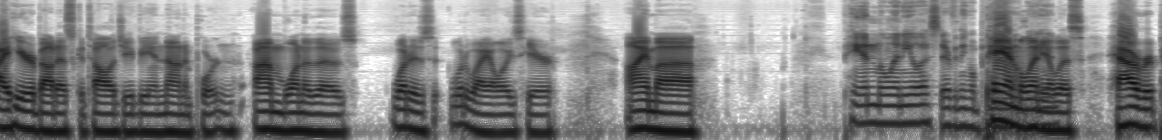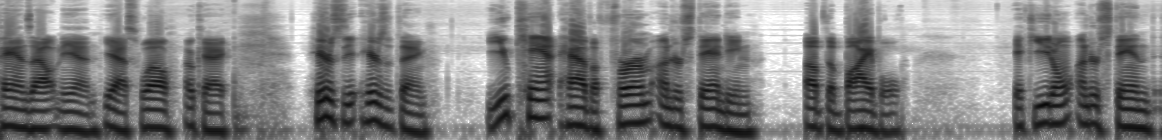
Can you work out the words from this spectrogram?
I hear about eschatology being non important. I'm one of those what is what do I always hear? I'm uh Pan millennialist, everything will pan, pan out in the end. millennialist, however it pans out in the end. Yes, well, okay. Here's the here's the thing. You can't have a firm understanding of the Bible if you don't understand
